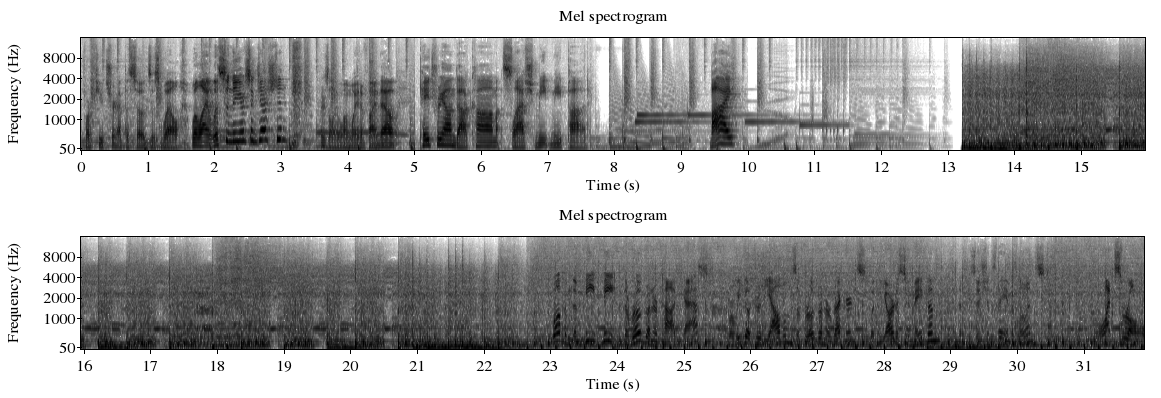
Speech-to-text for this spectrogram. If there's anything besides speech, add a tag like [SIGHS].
for future episodes as well. Will I listen to your suggestion? There's only one way to find out. Patreon.com slash meepmeeppod. Bye! Welcome to Meep Meep, the Roadrunner podcast, where we go through the albums of Roadrunner records with the artists who made them and the musicians they influenced. Let's roll!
